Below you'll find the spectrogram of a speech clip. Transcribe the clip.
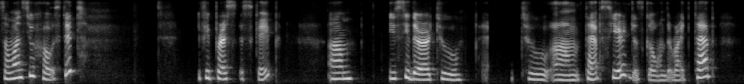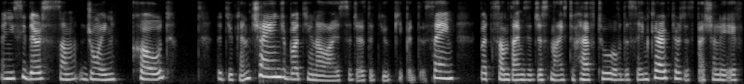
So once you host it, if you press escape, um, you see there are two, two um, tabs here. Just go on the right tab and you see there's some join code that you can change, but you know, I suggest that you keep it the same. But sometimes it's just nice to have two of the same characters, especially if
